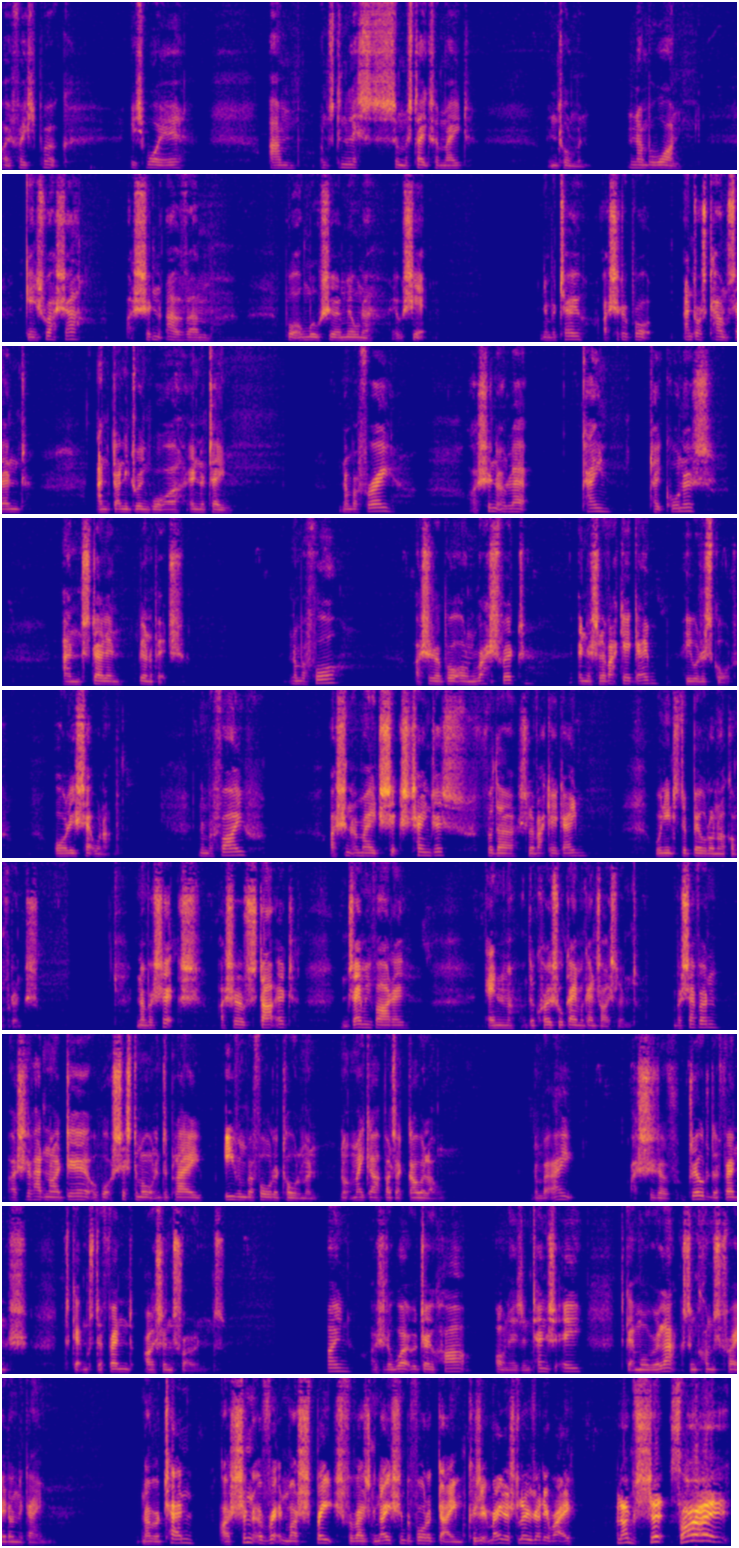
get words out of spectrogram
Hi Facebook, it's Roy here. Um, I'm just going to list some mistakes I made in tournament. Number one, against Russia, I shouldn't have um, brought on Wilshere and Milner. It was shit. Number two, I should have brought Andros Townsend and Danny Drinkwater in the team. Number three, I shouldn't have let Kane take corners and Sterling be on the pitch. Number four, I should have brought on Rashford in the Slovakia game. He would have scored, or at least set one up. Number five, I shouldn't have made six changes for the Slovakia game. We needed to build on our confidence. Number six, I should have started Jamie Vardy in the crucial game against Iceland. Number seven, I should have had an idea of what system I wanted to play even before the tournament, not make up as I go along. Number 8. I should have drilled the defence to get them to defend Iceland's throw-ins. 9. I should have worked with Joe Hart on his intensity to get more relaxed and concentrated on the game. Number 10. I shouldn't have written my speech for resignation before the game because it made us lose anyway. And I'm shit sorry!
